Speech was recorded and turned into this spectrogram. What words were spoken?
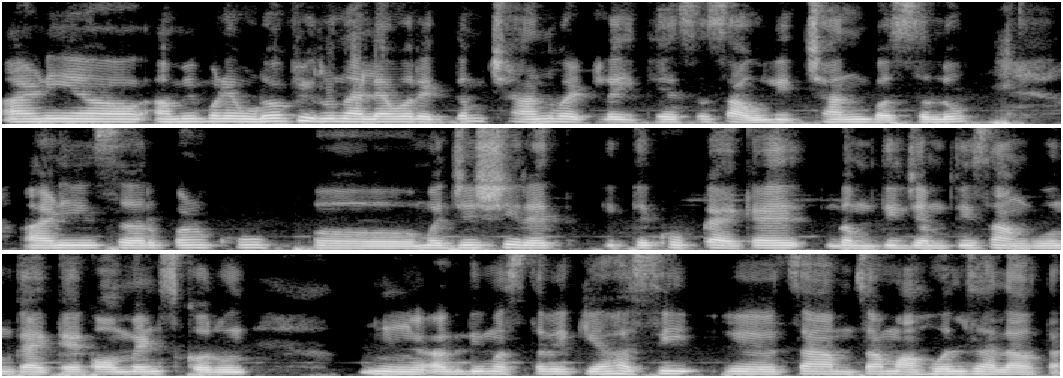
आणि आम्ही पण एवढं फिरून आल्यावर एकदम छान वाटलं इथे असं सावलीत छान बसलो. आणि सर पण खूप मजेशीर आहेत. इथे खूप काय काय गमती जमती सांगून काय काय कॉमेंट्स करून अगदी मस्तपैकी हसी अं, चा आमचा माहोल झाला होता.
